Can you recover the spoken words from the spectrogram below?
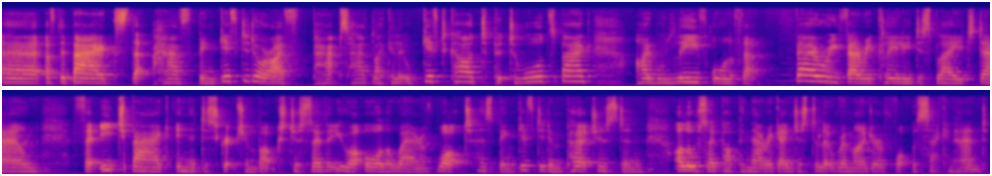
uh, of the bags that have been gifted or I've perhaps had like a little gift card to put towards bag, I will leave all of that very, very clearly displayed down for each bag in the description box just so that you are all aware of what has been gifted and purchased and I'll also pop in there again just a little reminder of what was secondhand.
